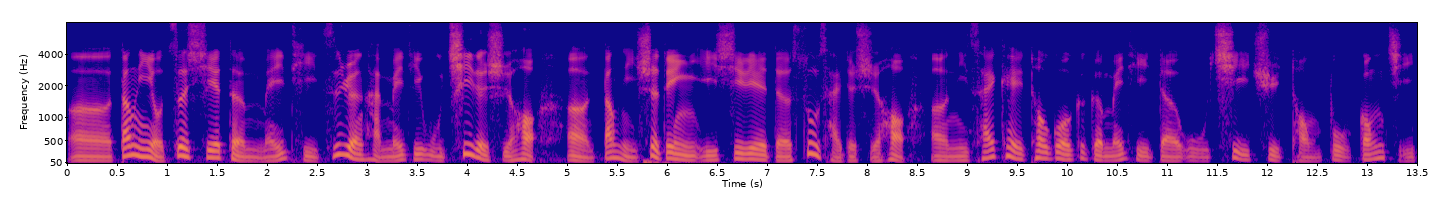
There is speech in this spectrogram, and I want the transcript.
呃，当你有这些的媒体资源和媒体武器的时候，呃，当你设定一系列的素材的时候，呃，你才可以透过各个媒体的武器去同步攻击。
